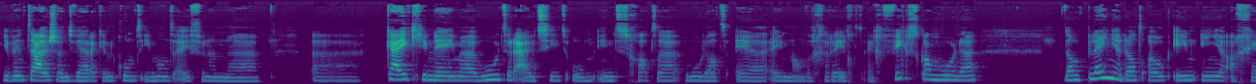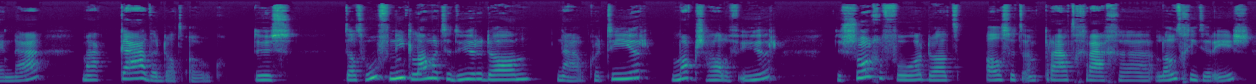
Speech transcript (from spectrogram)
je bent thuis aan het werk en er komt iemand even een kijkje nemen hoe het eruit ziet om in te schatten hoe dat een en ander geregeld en gefixt kan worden. Dan plan je dat ook in in je agenda, maar kader dat ook. Dus dat hoeft niet langer te duren dan, nou, kwartier, max half uur. Dus zorg ervoor dat als het een praatgrage loodgieter is,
